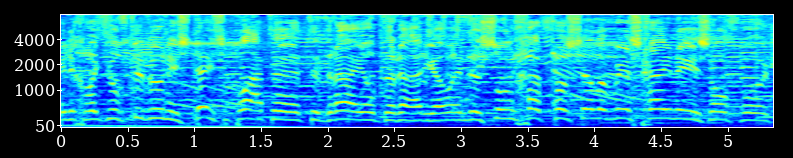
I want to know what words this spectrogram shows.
Enige wat je hoeft te doen is deze platen te draaien op de radio... en de zon gaat vanzelf weer schijnen in Zandvoort.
